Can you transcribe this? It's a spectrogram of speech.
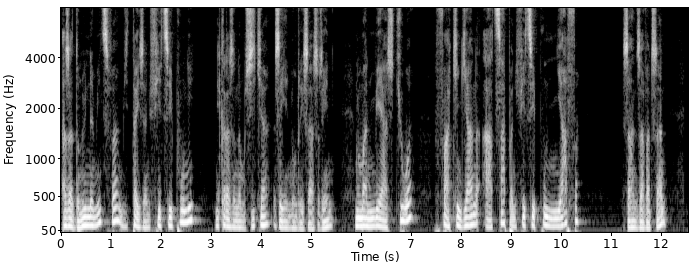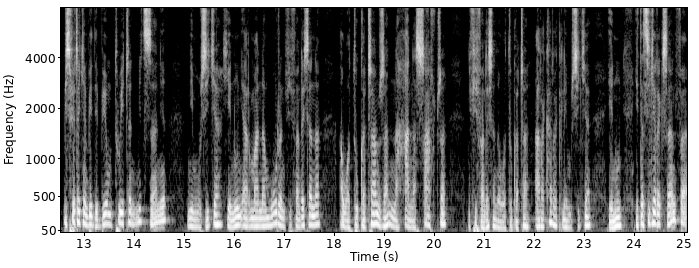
Aza adinoina mihitsy fa mitaiza ny fihetsem-pony ny karazana mozika izay henoin'ny rezazy ireny no manome azy koa fahakingana hahatsapa ny fihetsem-pon'ny hafa Izany zavatra izany, misy fiantraikany be dia be eo amin'ny toetrany mihitsy izany ny mozika henoiny ary manamora ny fifandraisana ao an-tokantrano izany na hanasarotra ny fifandraisana ao an-tokantrano arakaraka ilay mozika henoiny. Hitantsika araka izany fa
